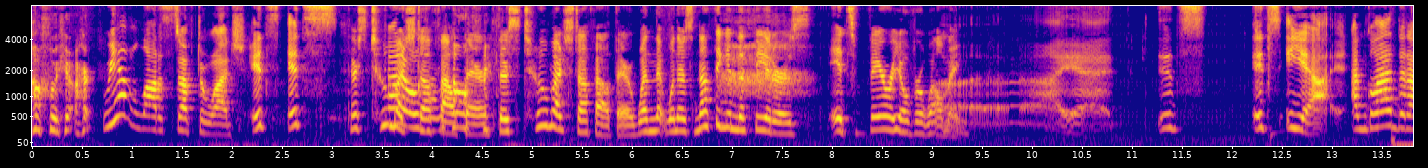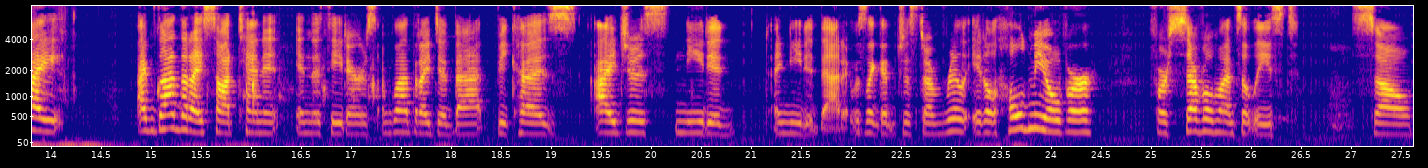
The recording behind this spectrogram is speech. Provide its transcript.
Yeah, we are. We have a lot of stuff to watch. It's it's There's too much stuff out there. There's too much stuff out there. When th- when there's nothing in the theaters, it's very overwhelming. Uh, it's it's yeah. I'm glad that I I'm glad that I saw Tenet in the theaters. I'm glad that I did that because I just needed I needed that. It was like a just a really it'll hold me over for several months at least. So,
